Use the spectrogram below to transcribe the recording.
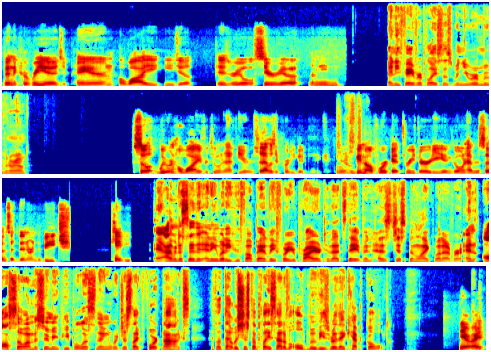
been to Korea, Japan, Hawaii, Egypt, Israel, Syria. I mean, any favorite places when you were moving around? So we were in Hawaii for two and a half years. So that was a pretty good gig. You know, getting off work at three thirty and going having a sunset dinner on the beach can't be. I'm going to say that anybody who felt badly for you prior to that statement has just been like, whatever. And also, I'm assuming people listening were just like, Fort Knox. I thought that was just a place out of old movies where they kept gold. Yeah, right.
